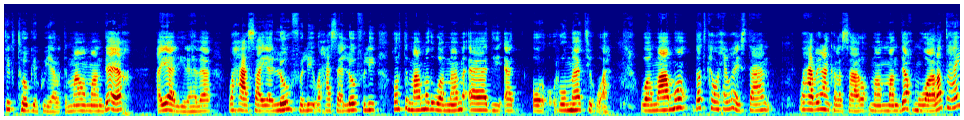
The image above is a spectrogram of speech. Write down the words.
tictogay ku yeelatay maamo maandeeq ayaa la yidhaahdaa waxaasayaa loo fali waxaasaa loo fali. Horta maamadu waa maamo aada iyo aad oo romantic u ah. Waa maamo dadka waxay u haystaan waxaaba inaan kala saaro. Maamo maandeeq ma tahay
